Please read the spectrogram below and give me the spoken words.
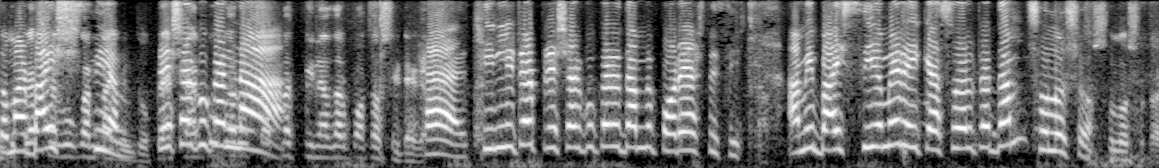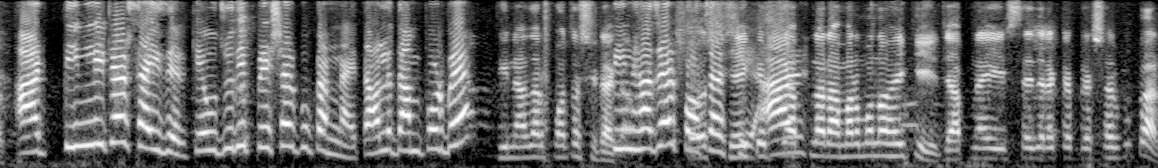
তোমার pressure বাইশ cooker না সিএম। কিন্তু। প্রেসার কুকার না। হচ্ছে আপনার 3085 টাকা। হ্যাঁ তিন লিটার প্রেসার কুকারের দামে পরে আসতেছি। আমি বাইশ সিএম এর এই ক্যাসোয়ালটার দাম ষোলোশো। 1600 টাকা। আর তিন লিটার সাইজের কেউ যদি প্রেসার কুকার নেয় তাহলে দাম পড়বে 3085 টাকা। 3085 তো সেই ক্ষেত্রে আর- আপনার আমার মনে হয় কি যে আপনি এই সাইজের একটা প্রেসার কুকার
